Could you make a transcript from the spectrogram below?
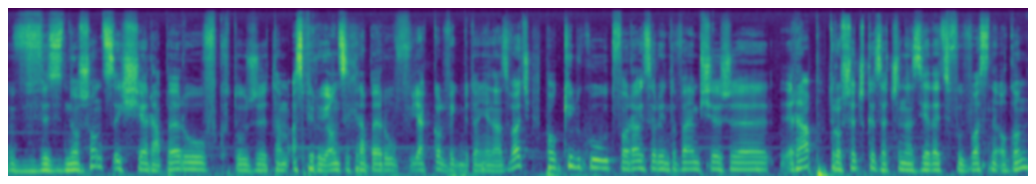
wznoszących się raperów, którzy tam aspirujących raperów, jakkolwiek by to nie nazwać. Po kilku utworach zorientowałem się, że rap troszeczkę zaczyna zjadać swój własny ogon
